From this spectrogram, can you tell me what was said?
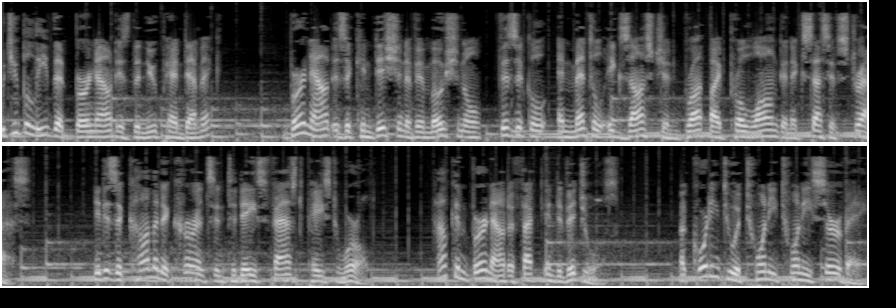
Would you believe that burnout is the new pandemic? Burnout is a condition of emotional, physical, and mental exhaustion brought by prolonged and excessive stress. It is a common occurrence in today's fast-paced world. How can burnout affect individuals? According to a 2020 survey,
